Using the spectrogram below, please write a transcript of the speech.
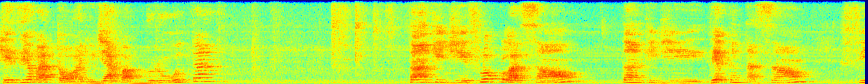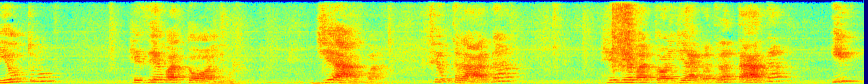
reservatório de água bruta, tanque de floculação, tanque de decantação, filtro, reservatório de água filtrada, reservatório de água tratada e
